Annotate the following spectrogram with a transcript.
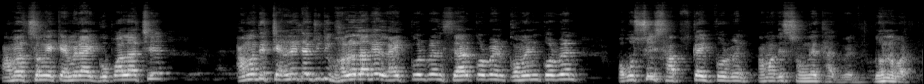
আমার সঙ্গে ক্যামেরায় গোপাল আছে। আমাদের চ্যানেলটা যদি ভালো লাগে লাইক করবেন শেয়ার করবেন কমেন্ট করবেন, অবশ্যই সাবস্ক্রাইব করবেন, আমাদের সঙ্গে থাকবেন। ধন্যবাদ।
